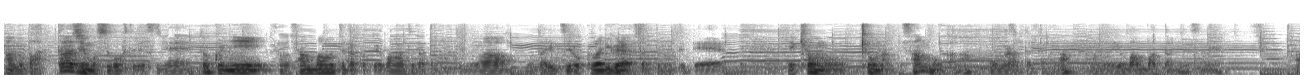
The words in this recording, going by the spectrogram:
あの、バッター陣もすごくてですね、特に、その3番打ってた子と4番打ってた子なんていうのは、もう打率6割ぐらい2人とも打ってて、で、今日の、今日なんて3本かなホームラン打たれたかなあの、4番バッターにですね、あ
